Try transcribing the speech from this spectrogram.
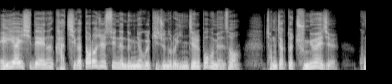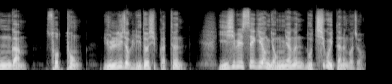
AI 시대에는 가치가 떨어질 수 있는 능력을 기준으로 인재를 뽑으면서 정작 더 중요해질 공감, 소통, 윤리적 리더십 같은 21세기형 역량은 놓치고 있다는 거죠.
